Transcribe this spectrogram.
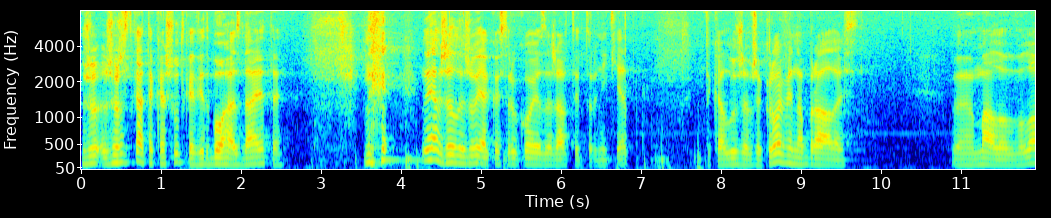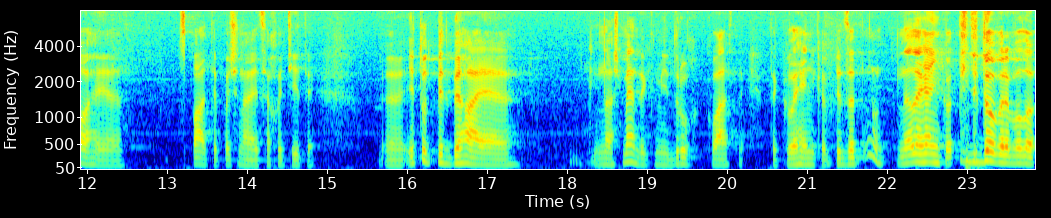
жорстка така шутка від Бога, знаєте. Ну, я вже лежу якось рукою зажав той турнікет. Така лужа вже крові набралась, е, мало вологи, спати починається хотіти. Е, І тут підбігає наш медик, мій друг класний, так легенько підзат... ну, не легенько, тоді добре було,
